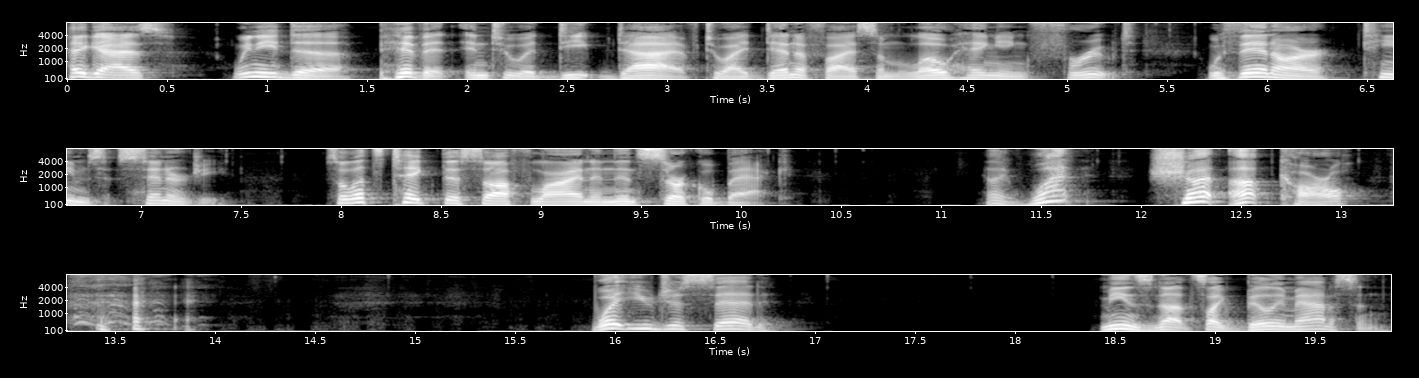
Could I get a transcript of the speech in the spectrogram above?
Hey guys, we need to pivot into a deep dive to identify some low hanging fruit within our team's synergy. So let's take this offline and then circle back. You're like, what? Shut up, Carl. what you just said means nothing. It's like Billy Madison.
